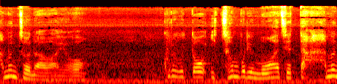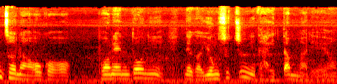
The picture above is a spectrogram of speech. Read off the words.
하면 전화 와요. 그리고 또 2천 불이 모아졌다 하면 전화 오고 보낸 돈이 내가 영수증이 다 있단 말이에요.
